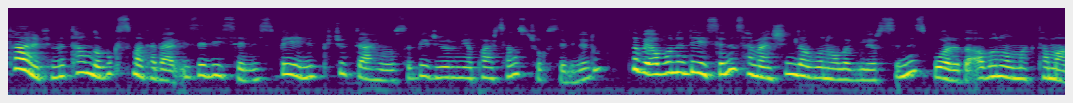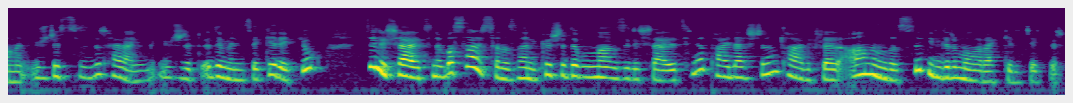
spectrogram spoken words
Tarifimi tam da bu kısma kadar izlediyseniz beğenip küçük dahi olsa bir yorum yaparsanız çok sevinirim. Tabi abone değilseniz hemen şimdi abone olabilirsiniz. Bu arada abone olmak tamamen ücretsizdir. Herhangi bir ücret ödemenize gerek yok. Zil işaretine basarsanız hani köşede bulunan zil işaretine paylaştığım tarifler anında size bildirim olarak gelecektir.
